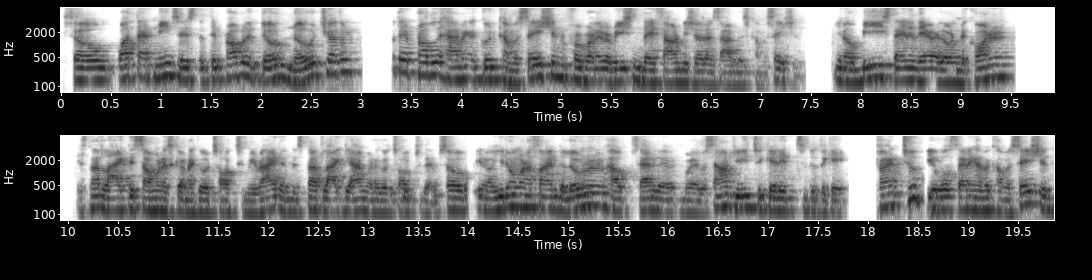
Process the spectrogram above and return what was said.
So what that means is that they probably don't know each other, but they're probably having a good conversation for whatever reason they found each other and started this conversation. You know, me standing there alone in the corner, it's not likely someone is going to go talk to me, right? And it's not likely I'm going to go talk to them. So, you know, you don't want to find the loner, how sad it whatever sound, you need to get into the game. Find two people standing have a conversation.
